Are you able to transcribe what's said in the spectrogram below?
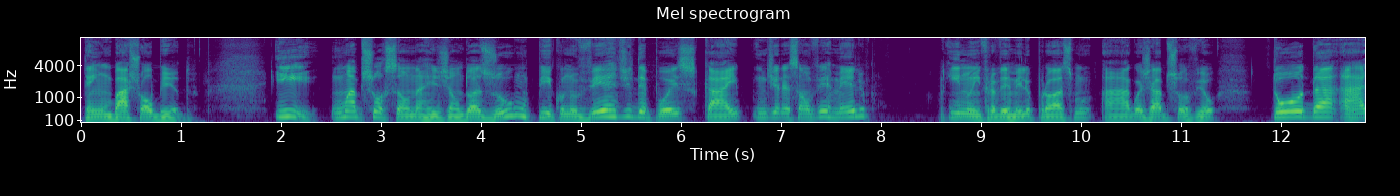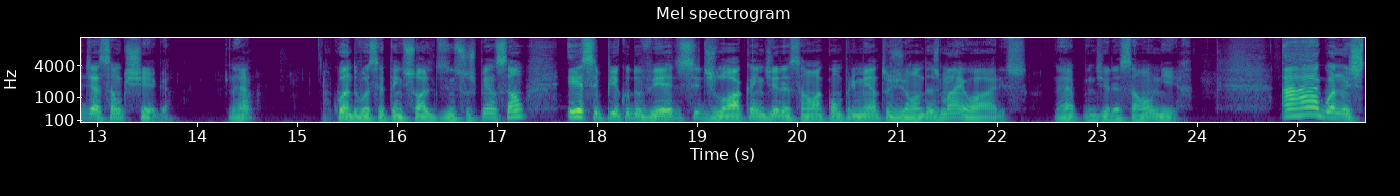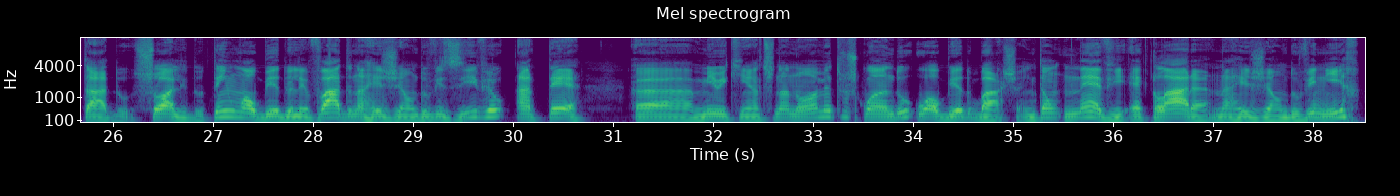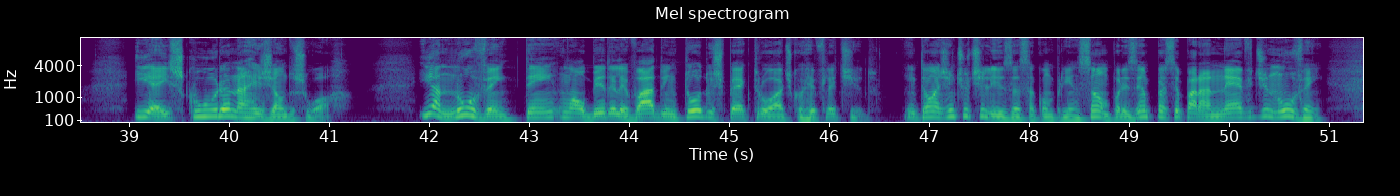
tem um baixo albedo e uma absorção na região do azul, um pico no verde, depois cai em direção ao vermelho e no infravermelho próximo a água já absorveu toda a radiação que chega, né? Quando você tem sólidos em suspensão, esse pico do verde se desloca em direção a comprimentos de ondas maiores, né, em direção ao NIR. A água no estado sólido tem um albedo elevado na região do visível até uh, ah, 1500 nanômetros, quando o albedo baixa. Então, neve é clara na região do vinir e é escura na região do suor. E a nuvem tem um albedo elevado em todo o espectro óptico refletido. Então a gente utiliza essa compreensão, por exemplo, para separar neve de nuvem.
